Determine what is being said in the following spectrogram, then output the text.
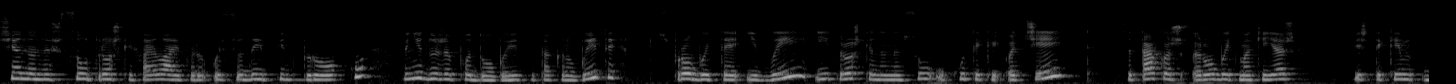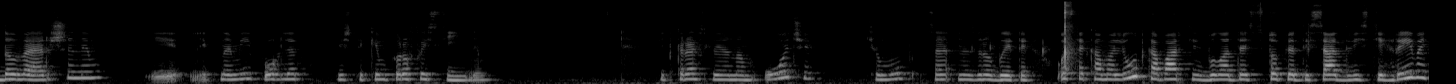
Ще нанесу трошки хайлайтеру ось сюди під бровку. Мені дуже подобається так робити. Спробуйте і ви, і трошки нанесу у кутики очей. Це також робить макіяж більш таким довершеним і, як на мій погляд, більш таким професійним. Підкреслює нам очі, чому б це не зробити. Ось така малютка, вартість була десь 150-200 гривень.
